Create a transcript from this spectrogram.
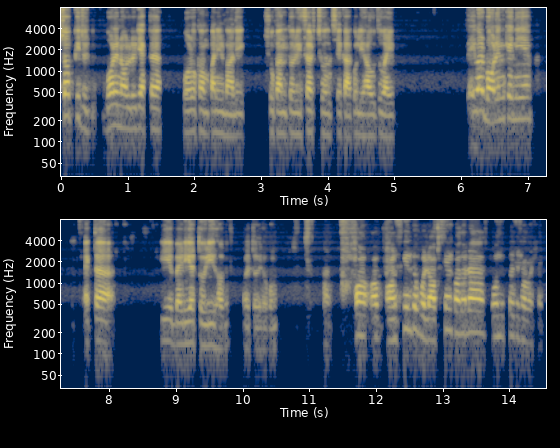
সবকিছু বরেন অলরেডি একটা বড় কোম্পানির মালিক সুকান্ত রিসার্চ চলছে কাকলি হাউস ওয়াইফ এবার বরেনকে নিয়ে একটা ইয়ে ব্যারিয়ার তৈরি হবে হয়তো এরকম। অনস্ক্রিন তো বলল অফস্ক্রিন কতটা বন্ধুত্ব হচ্ছে সবার সাথে?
